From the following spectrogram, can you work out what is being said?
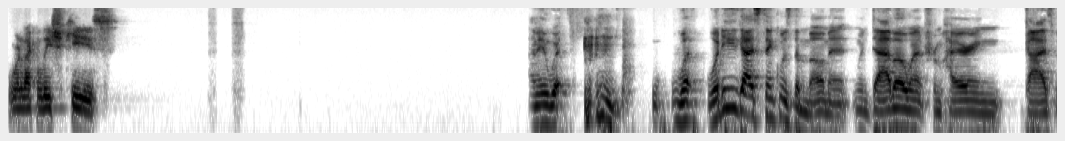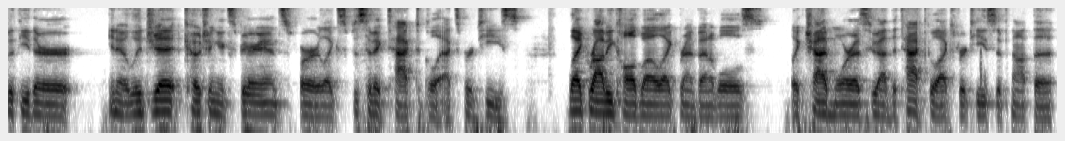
We're like Alicia Keys. I mean, what, what what do you guys think was the moment when Dabo went from hiring guys with either you know legit coaching experience or like specific tactical expertise, like Robbie Caldwell, like Brent Venables, like Chad Morris, who had the tactical expertise if not the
